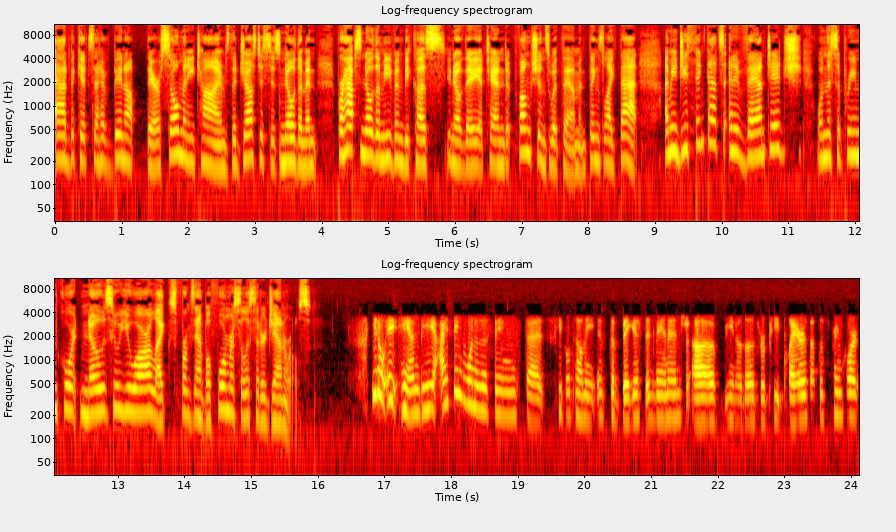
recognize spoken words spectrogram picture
advocates that have been up there so many times. The justices know them and perhaps know them even because, you know, they attend functions with them and things like that. I mean, do you think that's an advantage when the Supreme Court knows who you are? Like, for example, former Solicitor Generals. You know, it can be. I think one of the things that people tell me is the biggest advantage of, you know, those repeat players at the Supreme Court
